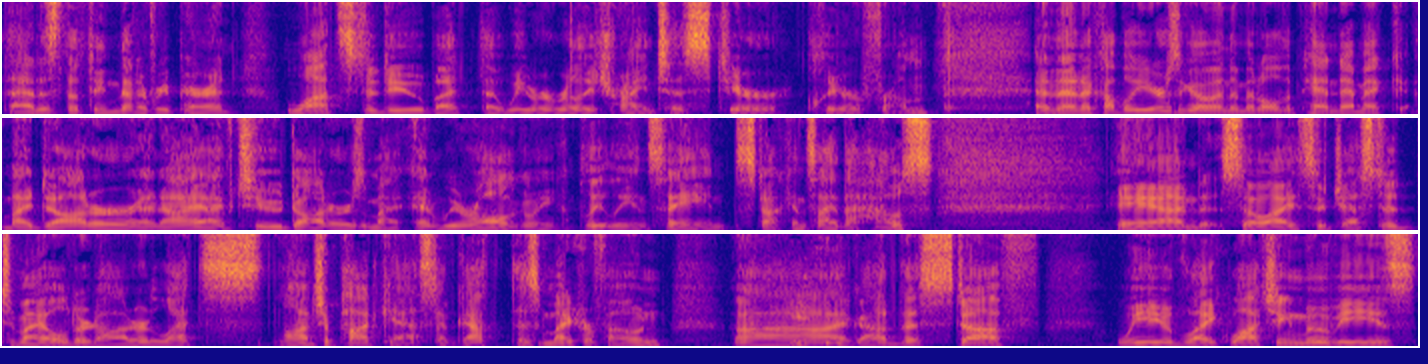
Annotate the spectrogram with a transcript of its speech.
that is the thing that every parent wants to do but that we were really trying to steer clear from. And then a couple years ago in the middle of the pandemic, my daughter and I, I have two daughters my, and we were all going completely insane, stuck inside the house. And so I suggested to my older daughter, let's launch a podcast. I've got this microphone, uh, I've got this stuff. We like watching movies.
